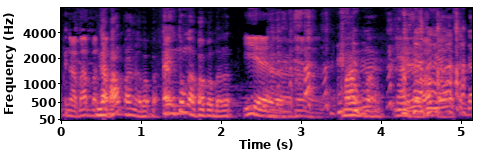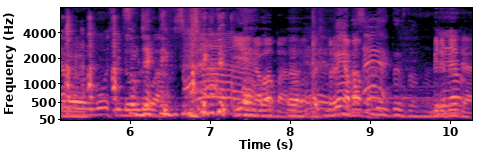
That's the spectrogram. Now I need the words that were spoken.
nggak apa-apa. nggak apa-apa, nggak apa-apa. Eh, itu nggak apa-apa banget. Iya. Maaf, maaf. Karena dia sedang menunggu si Dul Subjektif, dua. subjektif. Iya nggak apa-apa. apa-apa. Sebenarnya nggak apa-apa. Subjektif tuh. Beda-beda. Iya,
